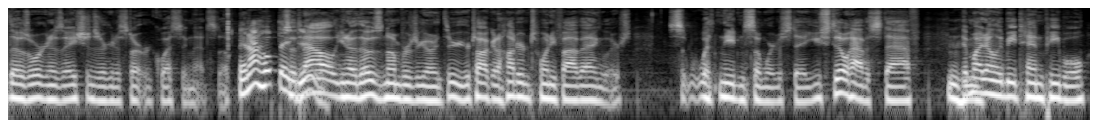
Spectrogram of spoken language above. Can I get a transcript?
those organizations are going to start requesting that stuff. And I hope they so do. now you know those numbers are going through. You're talking 125 anglers with needing somewhere to stay. You still have a staff. Mm-hmm. It might only be 10 people.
